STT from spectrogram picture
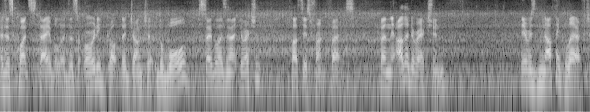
as it's quite stable, as it's already got the juncture, the wall stabilized in that direction, plus this front face. But in the other direction, there is nothing left.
